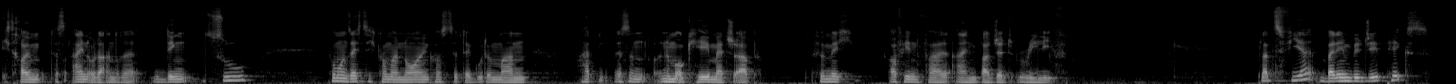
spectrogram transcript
ich traue ihm das ein oder andere Ding zu. 65,9 kostet der gute Mann. Hat, ist in einem okay Matchup. Für mich auf jeden Fall ein Budget Relief. Platz 4 bei den Budget-Picks,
